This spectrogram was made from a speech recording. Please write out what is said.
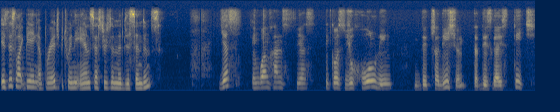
is this like being a bridge between the ancestors and the descendants? Yes, in one hand, yes, because you're holding the tradition that these guys teach.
